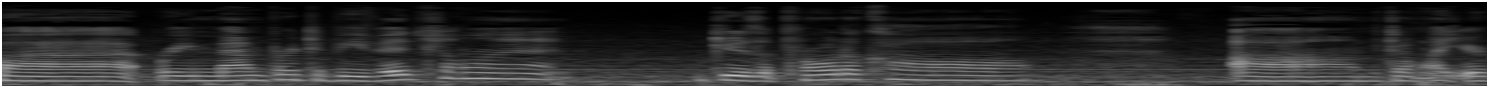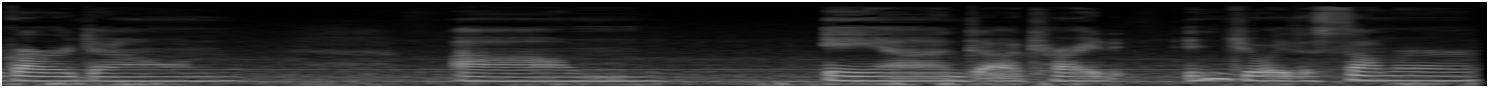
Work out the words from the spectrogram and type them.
But remember to be vigilant, do the protocol, Um, don't let your guard down. Um, and uh, try to enjoy the summer.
